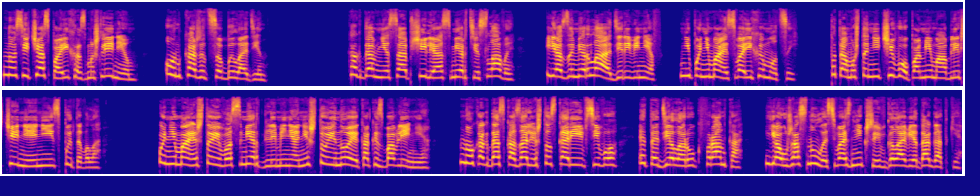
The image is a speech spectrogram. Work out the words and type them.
но сейчас, по их размышлениям, он, кажется, был один. Когда мне сообщили о смерти Славы, я замерла, одеревенев, не понимая своих эмоций, потому что ничего помимо облегчения не испытывала, понимая, что его смерть для меня не что иное, как избавление. Но когда сказали, что, скорее всего, это дело рук Франка, я ужаснулась возникшей в голове догадки.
